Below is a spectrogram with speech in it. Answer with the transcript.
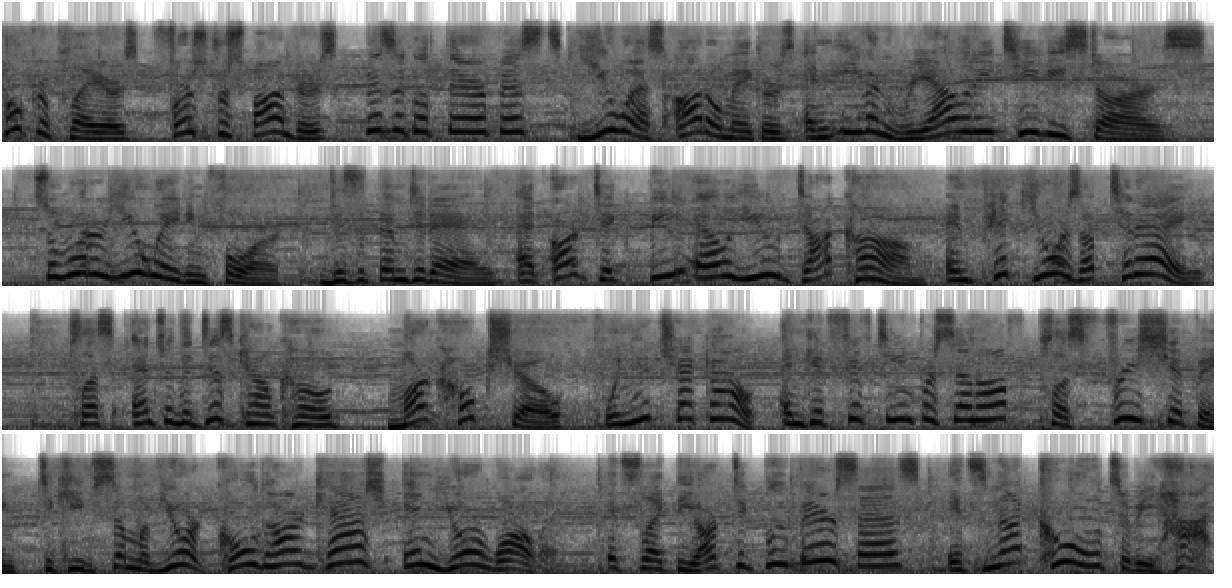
poker players, first responders, physical therapists, U.S. automakers, and even reality TV stars. So what are you waiting for? Visit them today at arcticblu.com and pick yours up today. Plus, enter the discount code Mark Hoke Show when you check out and get 15% off plus free shipping to keep some of your cold hard cash in your wallet. It's like the Arctic Blue Bear says, it's not cool to be hot.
